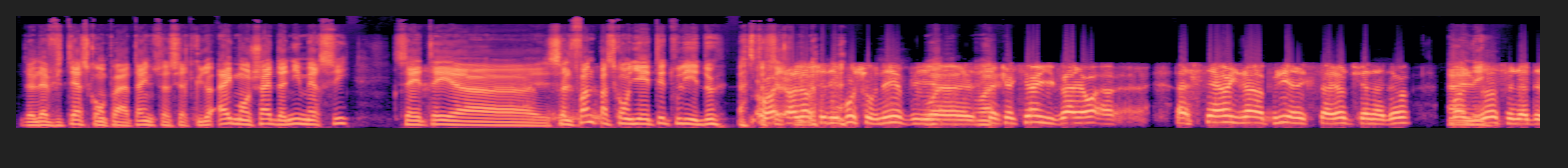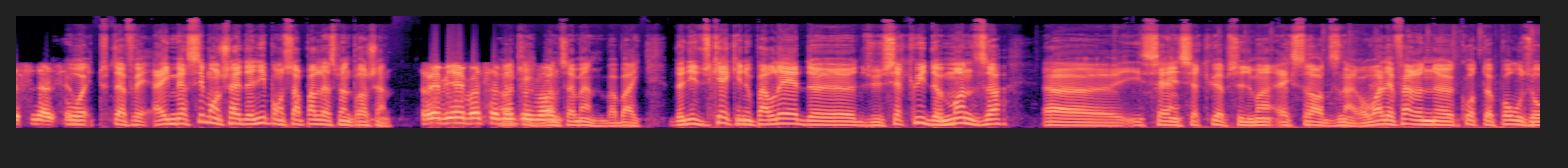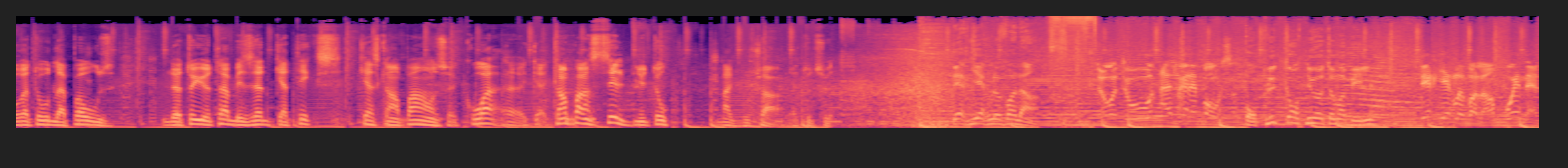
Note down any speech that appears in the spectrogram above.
de la vitesse qu'on peut atteindre ce circuit-là. Hey, mon cher Denis, merci. C'était euh, c'est le fun parce qu'on y a été tous les deux. à ce Ouais, circuit-là. alors, c'est des beaux souvenirs. Puis, Ouais, euh, ouais. si quelqu'un il va aller euh, assister à un Grand Prix à l'extérieur du Canada. Monza, c'est la destination. Oui, tout à fait. Hey, merci, mon cher Denis, puis on s'en parle la semaine prochaine. Très bien. Bonne semaine, tout le monde. bonne semaine. Bye-bye. Denis Duquet qui nous parlait de, du circuit de Monza. Euh, c'est un circuit absolument extraordinaire. On va aller faire une courte pause. Au retour de la pause, le Toyota BZ4X, qu'est-ce qu'en pense? Quoi? euh, qu'en pense-t-il plutôt? Marc Bouchard, à tout de suite. Derrière le volant. De retour après la pause. Pour plus de contenu automobile, Derrière le volant.net.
